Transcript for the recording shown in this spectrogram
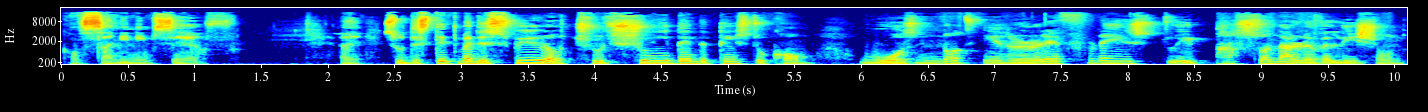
Concerning himself. Uh, so the statement, the spirit of truth, showing them the things to come, was not in reference to a personal revelation.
